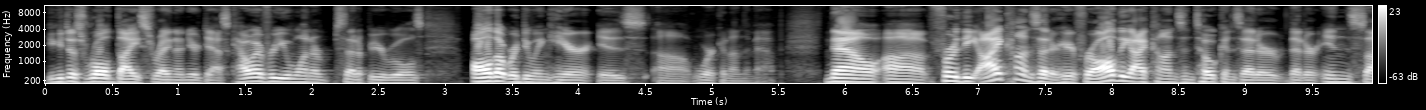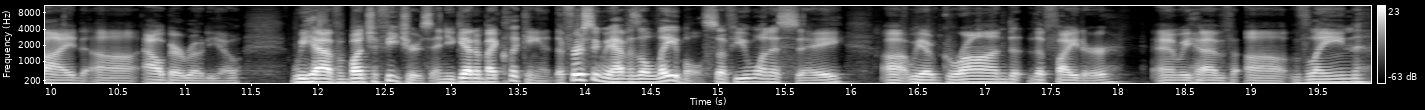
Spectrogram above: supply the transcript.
you could just roll dice right on your desk, however you want to set up your rules. All that we're doing here is uh, working on the map. Now, uh, for the icons that are here, for all the icons and tokens that are that are inside uh, Rodeo, we have a bunch of features, and you get them by clicking it. The first thing we have is a label. So if you want to say, uh, we have Grond the fighter, and we have uh, Vlaine,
